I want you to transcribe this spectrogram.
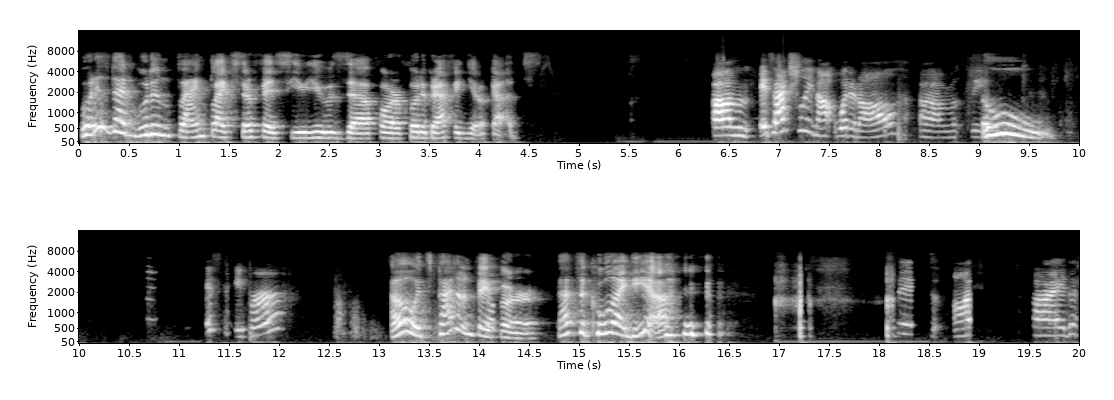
What is that wooden plank-like surface you use uh, for photographing your cards? Um, it's actually not wood at all. Um, let's see. Oh. It's paper. Oh, it's pattern paper. That's a cool idea. it's on side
